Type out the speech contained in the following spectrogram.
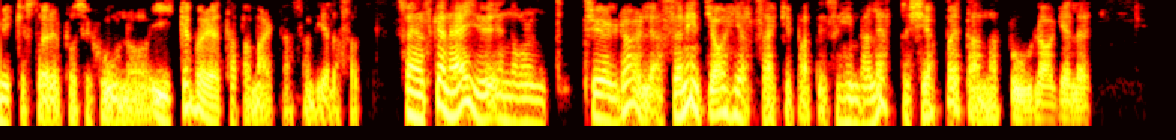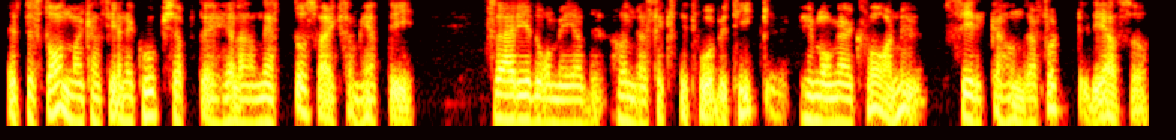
mycket större position och ICA började tappa marknadsandelar. Så att svenskarna är ju enormt trögrörliga. Sen är inte jag helt säker på att det är så himla lätt att köpa ett annat bolag eller ett bestånd. Man kan se när Coop köpte hela Nettos verksamhet i Sverige då med 162 butiker. Hur många är kvar nu? Cirka 140. Det är alltså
